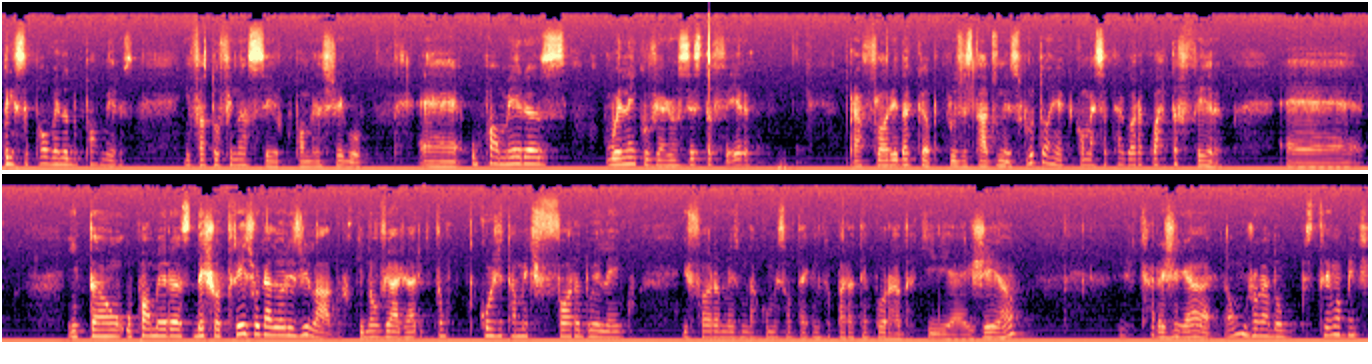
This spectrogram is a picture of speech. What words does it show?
principal venda do Palmeiras, em fator financeiro, que o Palmeiras chegou. É, o Palmeiras, o elenco viajou sexta-feira para a Florida Cup, para os Estados Unidos, para o torneio que começa até agora quarta-feira. É, então o Palmeiras deixou três jogadores de lado que não viajaram e que estão cogitamente fora do elenco e fora mesmo da comissão técnica para a temporada, que é Jean Cara, Jean é um jogador extremamente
